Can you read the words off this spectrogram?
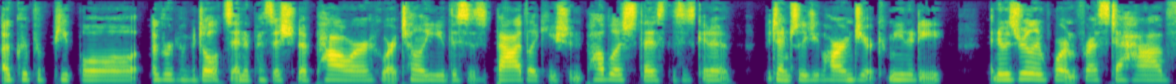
a group of people, a group of adults in a position of power who are telling you this is bad, like you shouldn't publish this, this is going to potentially do harm to your community. And it was really important for us to have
